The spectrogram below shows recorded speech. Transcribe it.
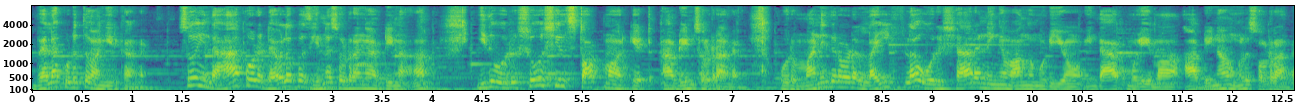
விலை கொடுத்து வாங்கியிருக்காங்க. ஸோ இந்த ஆப்போட டெவலப்பர்ஸ் என்ன சொல்கிறாங்க அப்படின்னா இது ஒரு சோஷியல் ஸ்டாக் மார்க்கெட் அப்படின்னு சொல்கிறாங்க ஒரு மனிதரோட லைஃப்பில் ஒரு ஷேரை நீங்கள் வாங்க முடியும் இந்த ஆப் மூலியமா அப்படின்னு அவங்களும் சொல்கிறாங்க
